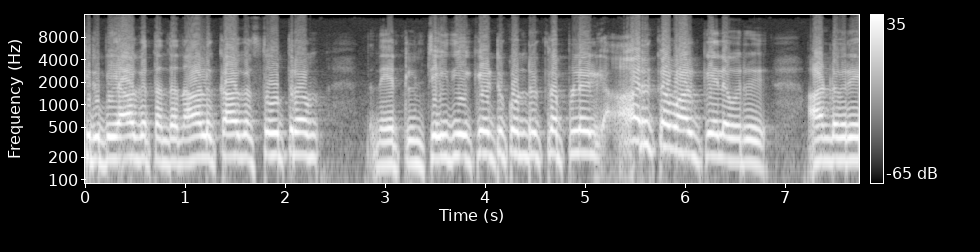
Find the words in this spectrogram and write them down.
கிருபையாக தந்த நாளுக்காக ஸ்தோத்திரம். நேற்றின் செய்தியை கேட்டுக்கொண்டிருக்கிற பிள்ளைகள் யாருக்க வாழ்க்கையில் ஒரு ஆண்டவரே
